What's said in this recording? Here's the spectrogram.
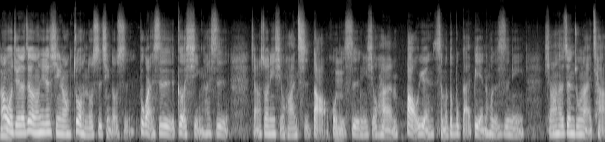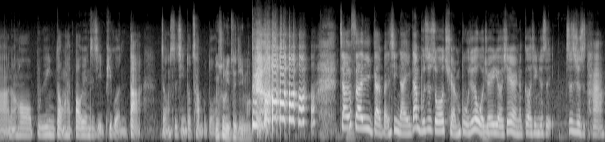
那我觉得这种东西就形容做很多事情都是，不管是个性还是，假如说你喜欢迟到，或者是你喜欢抱怨什么都不改变，或者是你喜欢喝珍珠奶茶，然后不运动还抱怨自己屁股很大。这种事情都差不多。你说你自己吗？对，江山易改，本性难移。但不是说全部，就是我觉得有些人的个性就是，嗯、这就是他，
